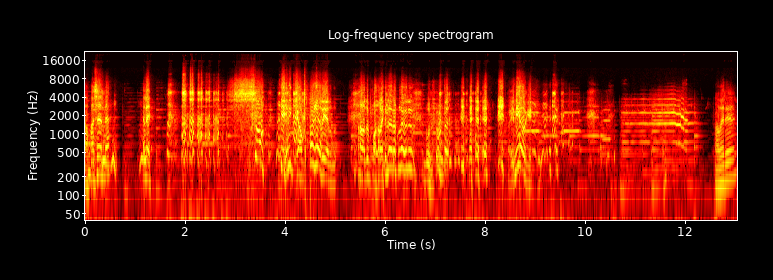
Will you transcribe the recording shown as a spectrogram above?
തമാശ അല്ല അല്ലേ? എനിക്ക് അപ്പോഴേ അറിയായിരുന്നു. അത് പറയുന്നതിനുള്ള ഒരു ബുദ്ധിമുട്ട്. ഇനി ഓക്കെ അവർ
